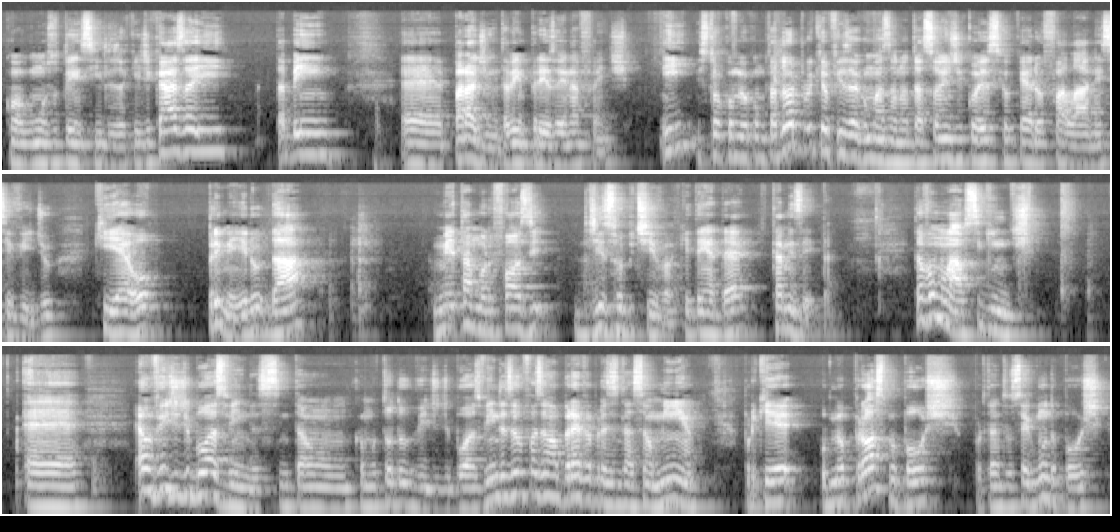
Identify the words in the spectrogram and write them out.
com alguns utensílios aqui de casa e tá bem é, paradinho, tá bem preso aí na frente. E estou com o meu computador porque eu fiz algumas anotações de coisas que eu quero falar nesse vídeo, que é o primeiro da metamorfose disruptiva, que tem até camiseta. Então vamos lá, é o seguinte. É, é um vídeo de boas-vindas. Então, como todo vídeo de boas-vindas, eu vou fazer uma breve apresentação minha, porque o meu próximo post, portanto, o segundo post,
